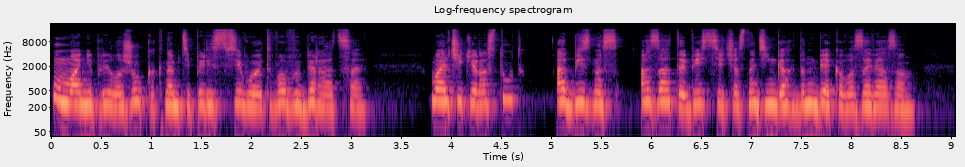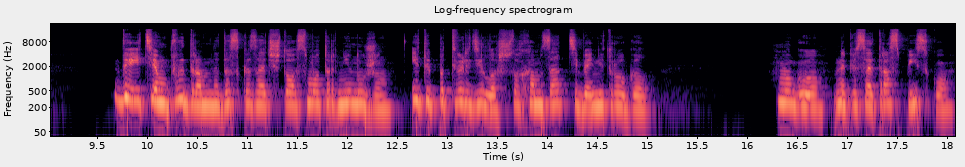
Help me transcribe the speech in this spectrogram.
Ума не приложу, как нам теперь из всего этого выбираться. Мальчики растут, а бизнес Азата весь сейчас на деньгах Донбекова завязан. Да и тем выдрам надо сказать, что осмотр не нужен, и ты подтвердила, что Хамзат тебя не трогал. Могу написать расписку,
